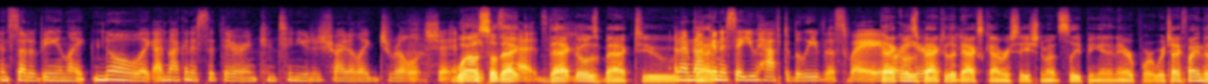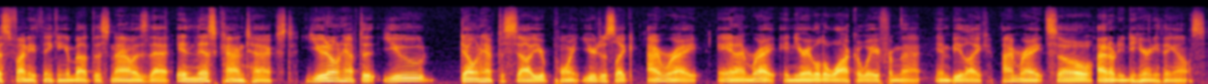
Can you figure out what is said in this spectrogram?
instead of being like, no, like I'm not going to sit there and continue to try to like drill shit. Into well, so that heads. that goes back to and I'm not going to say you have to believe this way. that goes you're- back to the Dax conversation about sleeping in an airport, which I find this funny thinking about this now is that in this context, you don't have to you don't have to sell your point. You're just like, I'm right and I'm right. And you're able to walk away from that and be like, I'm right, so I don't need to hear anything else.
